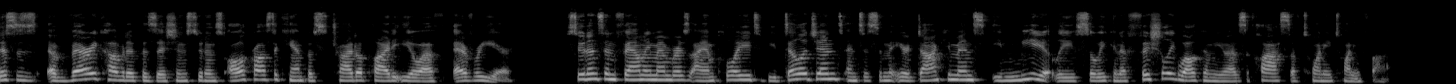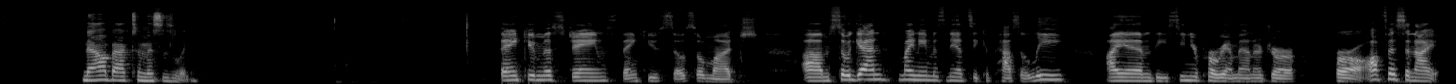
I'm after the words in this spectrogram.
This is a very coveted position. Students all across the campus try to apply to EOF every year. Students and family members, I implore you to be diligent and to submit your documents immediately so we can officially welcome you as a class of 2025. Now back to Mrs. Lee. Thank you, Miss James. Thank you so, so much. Um, so again, my name is Nancy Capasso Lee. I am the Senior Program Manager for our office and I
